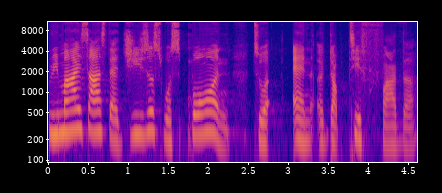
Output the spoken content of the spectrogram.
reminds us that Jesus was born to an adoptive father.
